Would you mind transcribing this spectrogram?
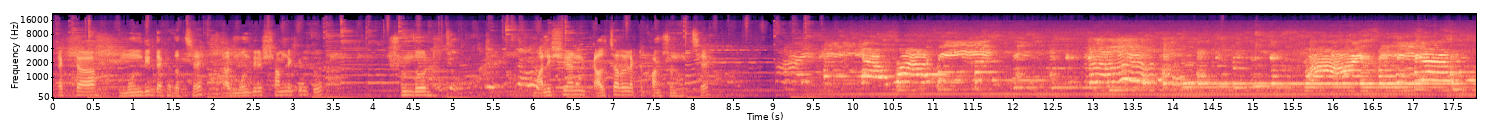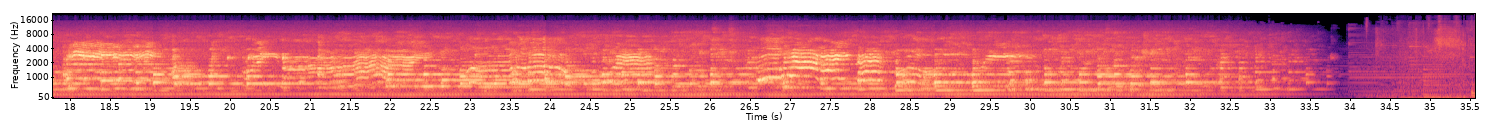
একটা মন্দির দেখা যাচ্ছে। আর মন্দিরের সামনে কিন্তু সুন্দর মালয়েশিয়ান কালচারাল একটা ফাংশন হচ্ছে।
